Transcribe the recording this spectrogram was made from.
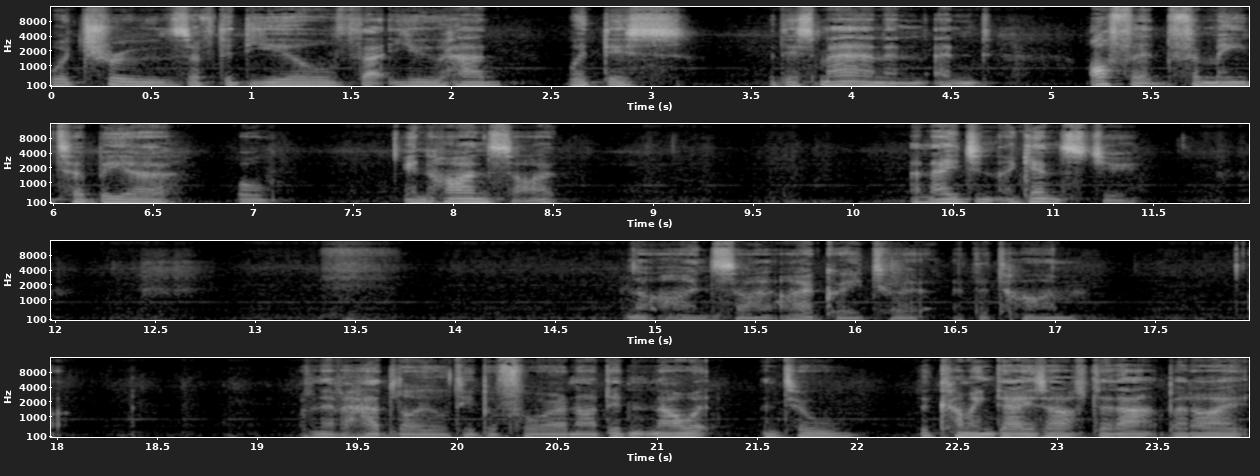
were truths of the deal that you had with this with this man and, and offered for me to be a well in hindsight an agent against you. Not hindsight, I agreed to it at the time. I've never had loyalty before and I didn't know it until the coming days after that, but I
